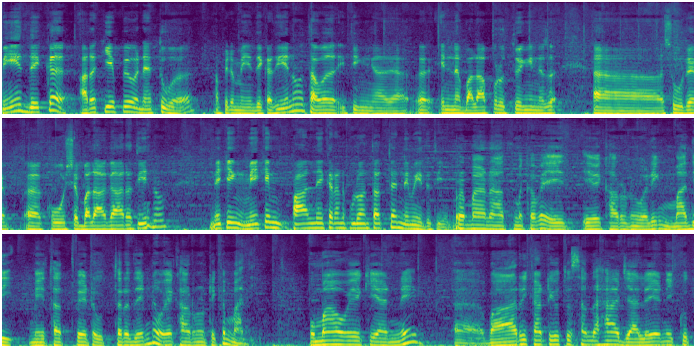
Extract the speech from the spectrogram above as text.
මේ දෙක අර කියපයව නැතුව අපිට මේ දෙක තියෙනවා. තව ඉතිං එන්න බලාපොරොත්තුවෙන් ඉන්න සූරය කෝෂ බලාගාර තියනවා. මේකින් මේකෙන් පාලනය කරන පුළුවන් තත්ව නෙමේද තිය ප්‍රමාණාත්මකව ඒ කරුණුවලින් මදි. මේ තත්වයට උත්තර දෙන්න ඔය කරුණු ටික මදි. උමා ඔය කියන්නේ වාරි කටයුතු සඳහා ජලය නිකුත්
